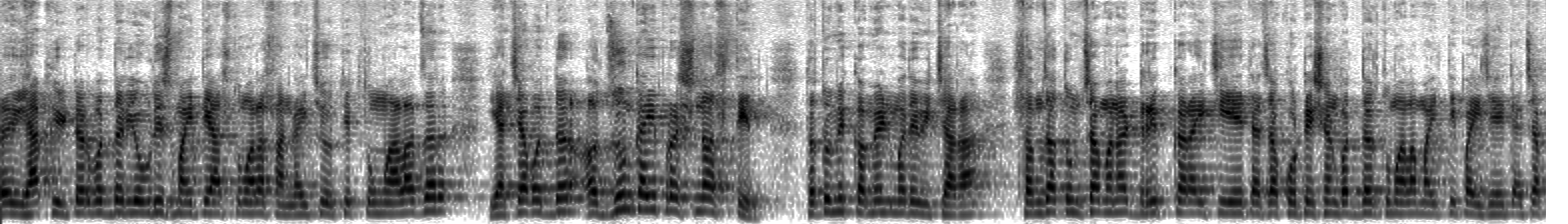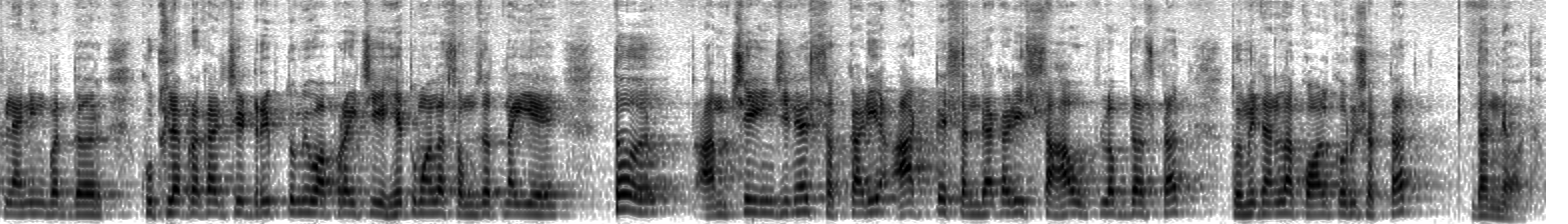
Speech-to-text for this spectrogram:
तर ह्या फिल्टरबद्दल एवढीच माहिती आज तुम्हाला सांगायची होती. तुम्हाला जर याच्याबद्दल अजून काही प्रश्न असतील तर तुम्ही कमेंटमध्ये विचारा. समजा तुमच्या मनात ड्रीप करायची आहे त्याच्या कोटेशनबद्दल तुम्हाला माहिती पाहिजे त्याच्या प्लॅनिंगबद्दल कुठल्या प्रकारची ड्रीप तुम्ही वापरायची हे तुम्हाला समजत नाही आहे तर आमचे इंजिनियर सकाळी आठ ते संध्याकाळी सहा उपलब्ध असतात. तुम्ही त्यांना कॉल करू शकतात. धन्यवाद.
